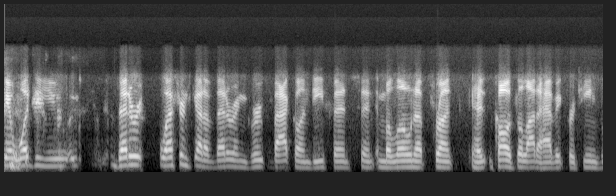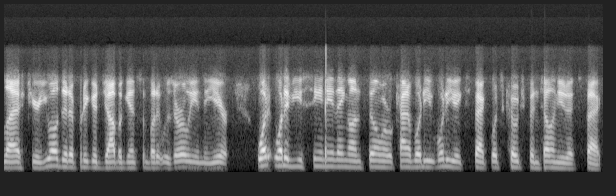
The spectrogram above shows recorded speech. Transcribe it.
Yeah, what do you veteran Western's got a veteran group back on defense and Malone up front has caused a lot of havoc for teams last year. You all did a pretty good job against them, but it was early in the year. What what have you seen anything on film or kind of what do you what do you expect? What's coach been telling you to expect?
